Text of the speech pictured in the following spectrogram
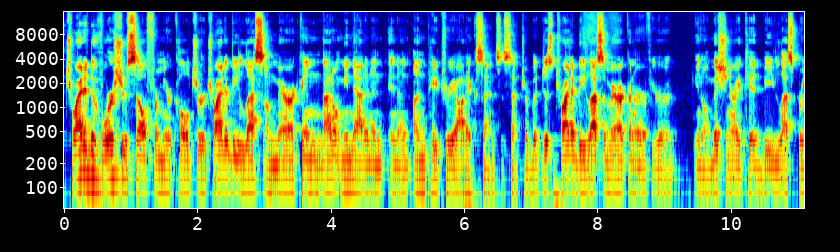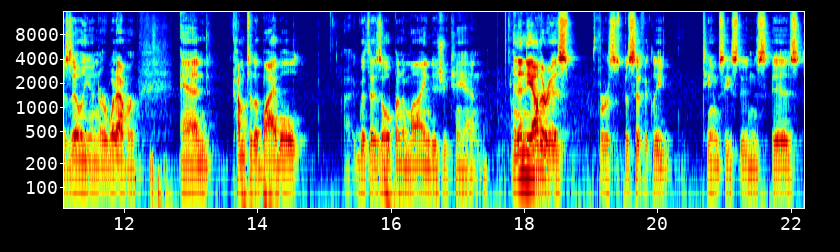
Try to divorce yourself from your culture. Try to be less American. I don't mean that in an, in an unpatriotic sense, etc., but just try to be less American, or if you're a you know a missionary kid, be less Brazilian or whatever, and come to the Bible uh, with as open a mind as you can. And then the other is, for specifically TMC students, is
